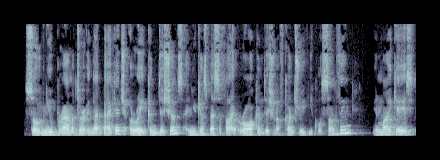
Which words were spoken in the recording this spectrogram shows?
So new parameter in that package, array conditions, and you can specify raw condition of country equals something in my case.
